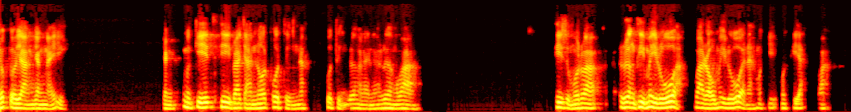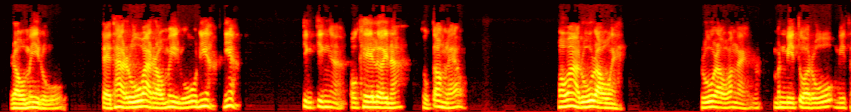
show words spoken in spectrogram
ยกตัวอย่างอย่างไหนอีก อย่างเมื่อกี้ที่พระอาจารย์โน้ตพูดถึงนะพูดถึงเรื่องอะไรนะ เรื่องว่า ที่สมมติว่าเรื่องที่ไม่รู้อะว่าเราไม่รู้อะนะเมื่อกี้เมื่อกี้ว่า เราไม่รู้ แต่ถ้ารู้ว่าเราไม่รู้เนี่ย เนี่ย จริง ๆ อะ โอเคเลยนะ ถูกต้องแล้ว เพราะว่ารู้เราไง รู้เราว่าไง มันมีตัวรู้มีส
